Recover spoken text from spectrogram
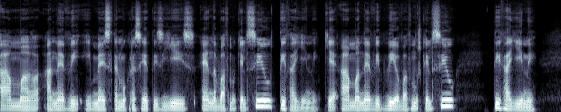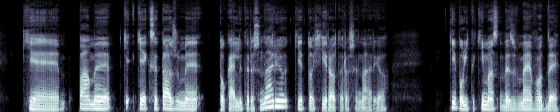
άμα ανέβει η μέση θερμοκρασία της γης ένα βαθμό Κελσίου, τι θα γίνει. Και άμα ανέβει δύο βαθμούς Κελσίου, τι θα γίνει. Και πάμε και, εξετάζουμε το καλύτερο σενάριο και το χειρότερο σενάριο. Και οι πολιτικοί μας δεσμεύονται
